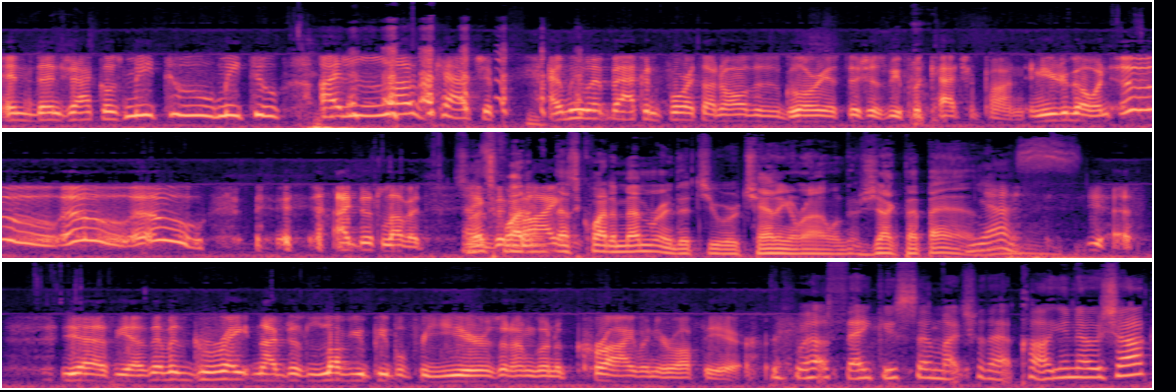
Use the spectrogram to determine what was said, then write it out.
and then Jacques goes, me too, me too. I love ketchup. and we went back and forth on all these glorious dishes we put ketchup on. And you're going, ooh, ooh, ooh. I just love it. So that's quite a, that's quite a memory that you were chatting around with Jacques Pepin. Yes. Yes, yes, yes. It was great, and I've just loved you people for years, and I'm going to cry when you're off the air. Well, thank you so much for that call. You know, Jacques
